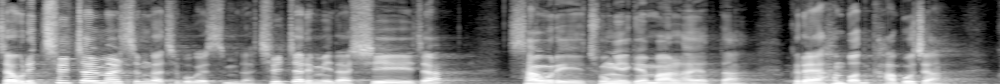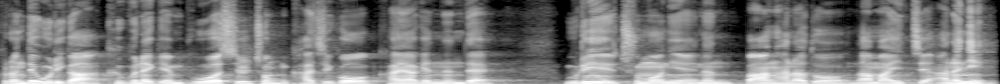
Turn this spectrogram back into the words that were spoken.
자, 우리 7절 말씀 같이 보겠습니다. 7절입니다. 시작. 사울이 종에게 말하였다. 그래, 한번 가보자. 그런데 우리가 그분에게 무엇을 좀 가지고 가야겠는데 우리 주머니에는 빵 하나도 남아 있지 않으니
